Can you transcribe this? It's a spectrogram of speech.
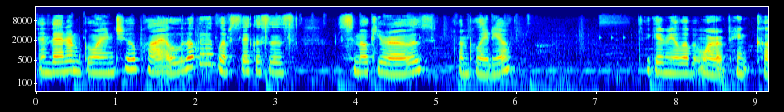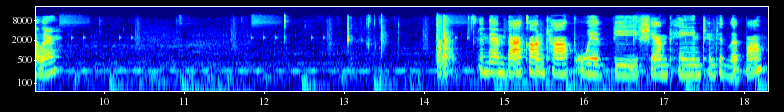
And then I'm going to apply a little bit of lipstick. This is Smoky Rose from Palladio to give me a little bit more of a pink color. And then back on top with the Champagne Tinted Lip Balm.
